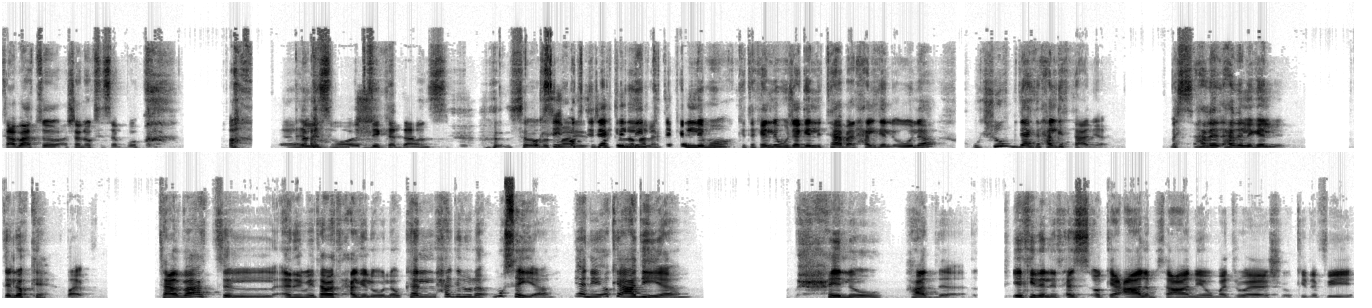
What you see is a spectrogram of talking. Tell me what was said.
تابعته عشان أوكسي سبه اللي اسمه Deca-Dence أوكسي أوكسي جا قال لي. كنت اكلمه كنت اكلمه وجا قال لي تابع الحلقة الأولى وشوف بداية الحلقة الثانية. بس هذا هذا اللي قال لي. قلت له okay طيب. تابعت الأنمي تابعت الحلقة الأولى وكان الحلقة الأولى مو سيئة. يعني okay عادية. حلو. هذا yeah كذا اللي تحس okay عالم ثاني وما أدري إيش وكذا. في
